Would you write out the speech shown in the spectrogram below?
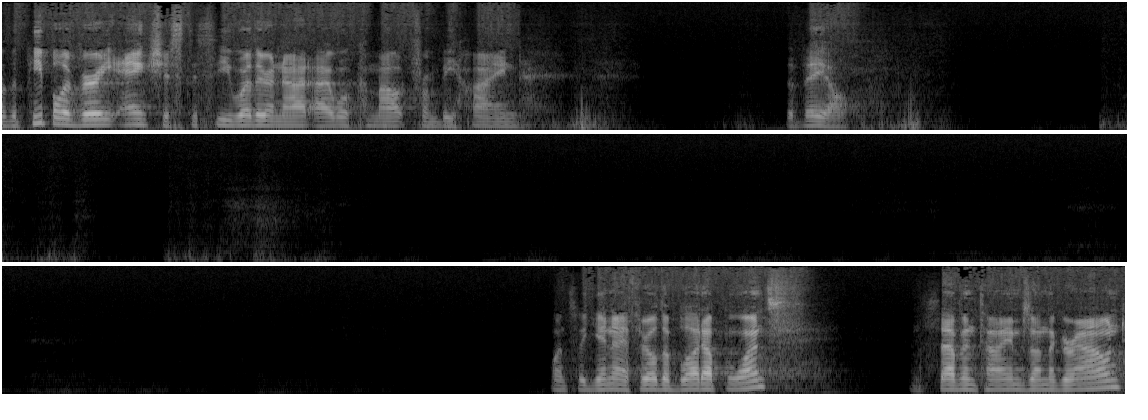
So the people are very anxious to see whether or not I will come out from behind the veil. Once again, I throw the blood up once, and seven times on the ground.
